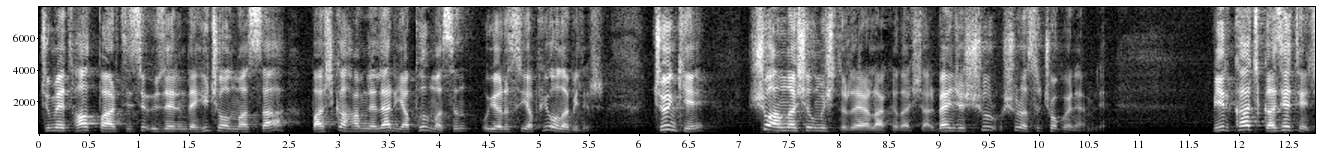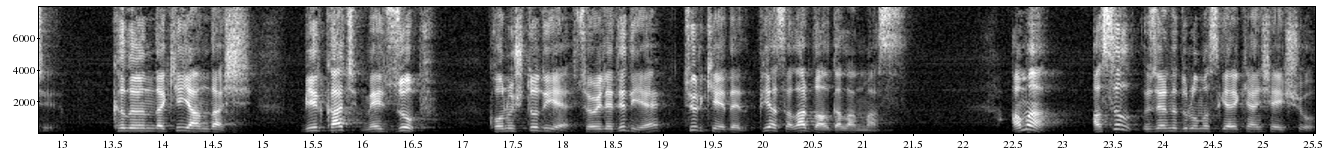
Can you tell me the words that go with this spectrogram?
Cumhuriyet Halk Partisi üzerinde hiç olmazsa başka hamleler yapılmasın uyarısı yapıyor olabilir. Çünkü şu anlaşılmıştır değerli arkadaşlar. Bence şu şurası çok önemli birkaç gazeteci, kılığındaki yandaş, birkaç meczup konuştu diye, söyledi diye Türkiye'de piyasalar dalgalanmaz. Ama asıl üzerinde durulması gereken şey şu.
